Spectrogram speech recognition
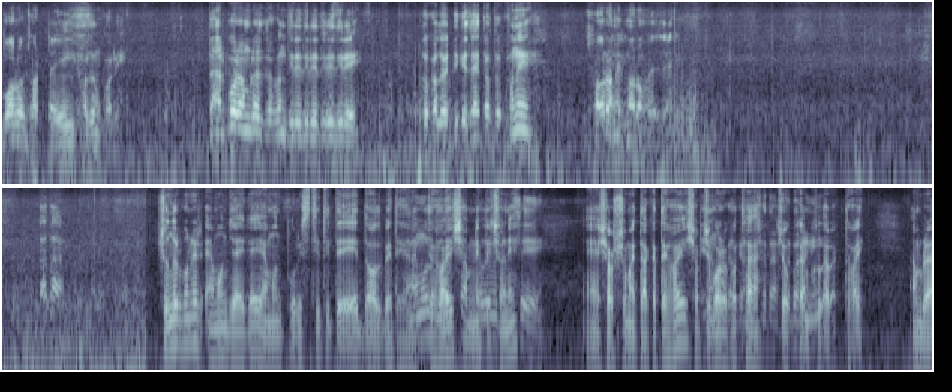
বড় ঝড়টা এই হজম করে। তারপর আমরা যখন ধীরে ধীরে ধীরে ধীরে লোকালয়ের দিকে যাই ততক্ষণে ঝড় অনেক নরম হয়ে যায়। দাদা। সুন্দরবনের এমন জায়গায় এমন পরিস্থিতিতে দল বেঁধে হাঁটতে হয় সামনে পেছনে। সবসময় তাকাতে হয় সবচেয়ে বড় কথা চোখ কান খোলা রাখতে হয়। আমরা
